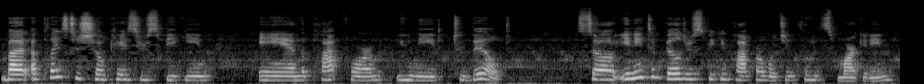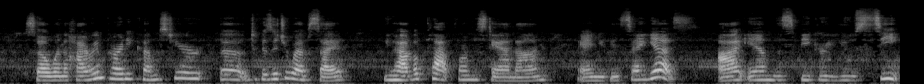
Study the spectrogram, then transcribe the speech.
but a place to showcase your speaking and the platform you need to build. So you need to build your speaking platform, which includes marketing. So when the hiring party comes to your uh, to visit your website, you have a platform to stand on, and you can say, "Yes, I am the speaker you seek."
